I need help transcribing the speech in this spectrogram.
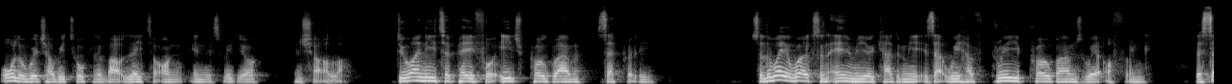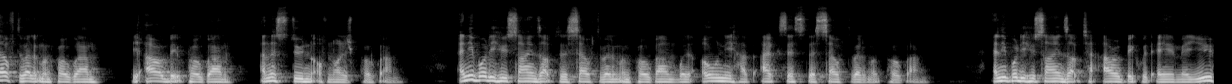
all of which I'll be talking about later on in this video, inshallah. Do I need to pay for each program separately? So the way it works on AMAU Academy is that we have three programs we're offering. The self-development program, the Arabic program, and the Student of Knowledge program. Anybody who signs up to the self-development program will only have access to the self-development program. Anybody who signs up to Arabic with AMAU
